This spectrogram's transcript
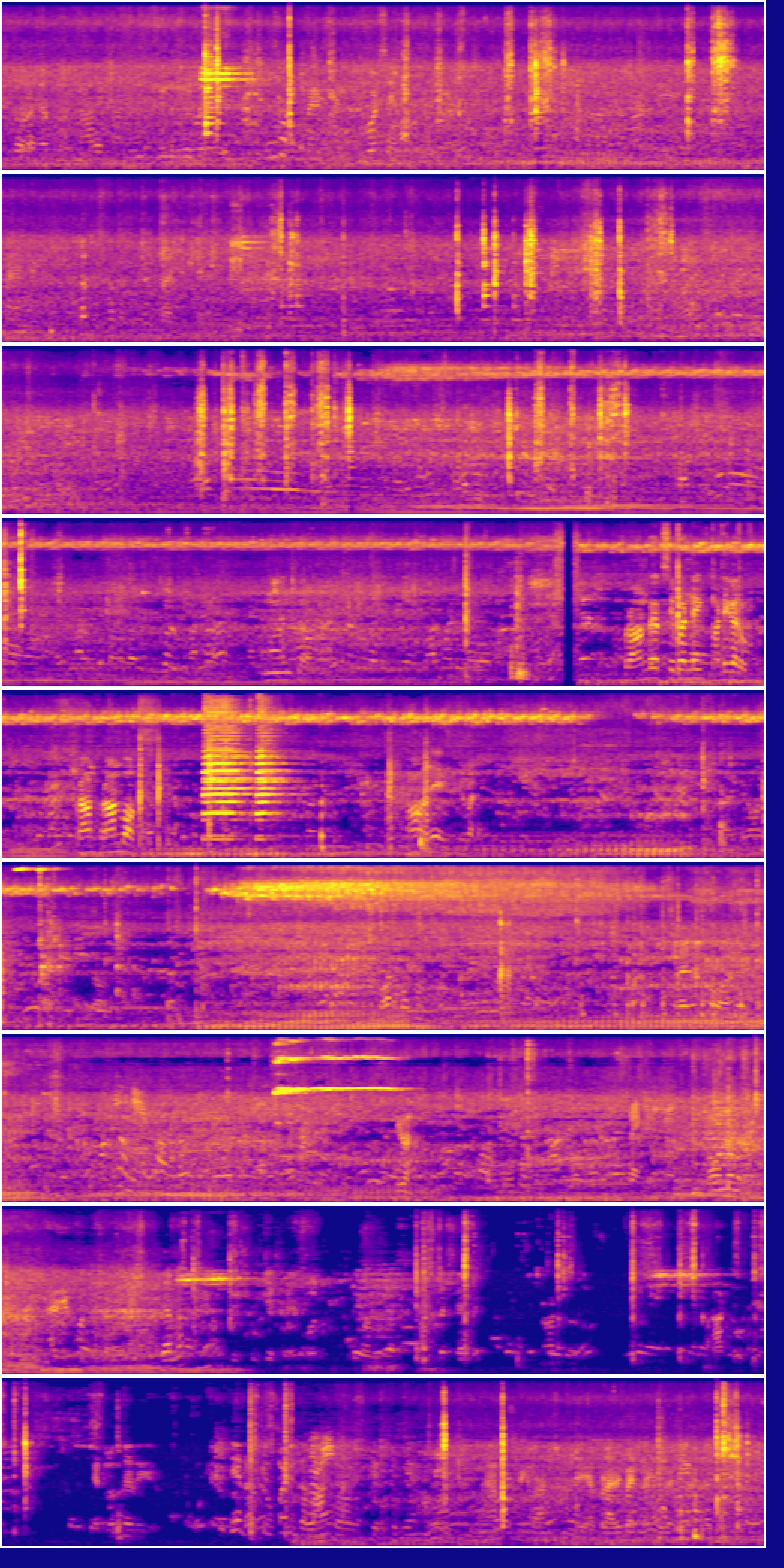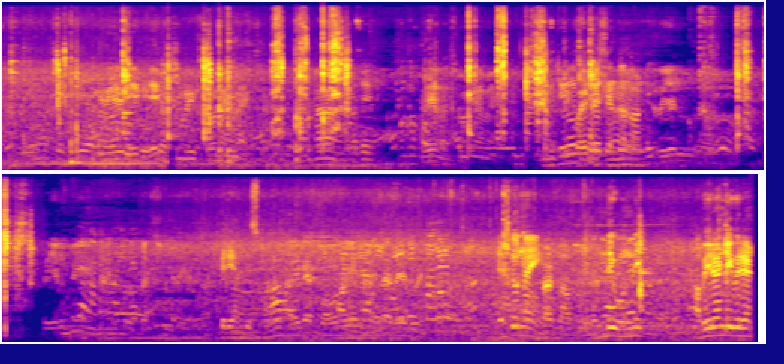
ప్రాన్ బాక్స్ ఇవ్వండి మండి గారు ప్రాన్ ప్రాన్ బాక్స్ బిర్యానీ తీసుకోండి ఎంత ఉన్నాయి ఉంది. అవి రండి ఇవి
